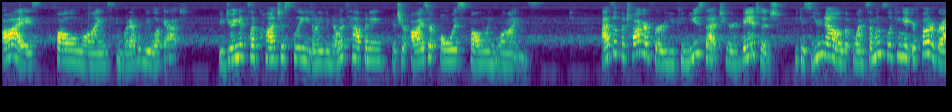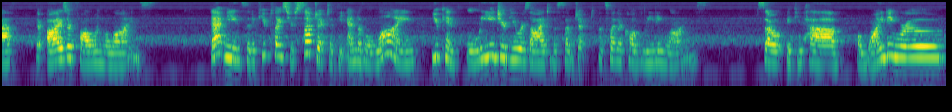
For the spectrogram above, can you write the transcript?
eyes follow lines in whatever we look at. You're doing it subconsciously, you don't even know it's happening, but your eyes are always following lines. As a photographer, you can use that to your advantage because you know that when someone's looking at your photograph, their eyes are following the lines. That means that if you place your subject at the end of a line, you can lead your viewer's eye to the subject. That's why they're called leading lines. So if you have a winding road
